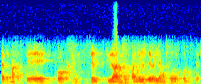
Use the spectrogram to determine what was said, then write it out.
que además es que por ser ciudadanos españoles deberíamos todos conocer.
